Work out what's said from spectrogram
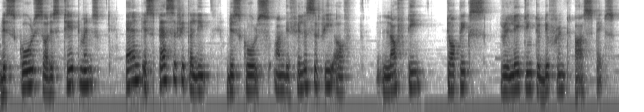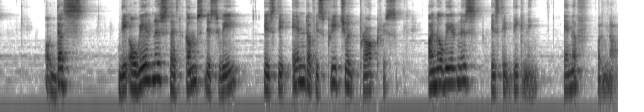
discourse or statements and specifically discourse on the philosophy of lofty topics relating to different aspects. Oh, thus, the awareness that comes this way is the end of spiritual progress. Unawareness is the beginning. Enough for now.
